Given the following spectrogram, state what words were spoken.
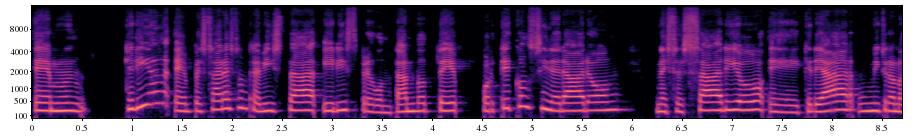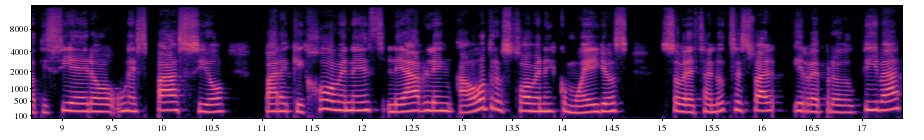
Em, quería empezar esta entrevista, Iris, preguntándote por qué consideraron necesario eh, crear un micronoticiero, un espacio para que jóvenes le hablen a otros jóvenes como ellos sobre salud sexual y reproductiva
